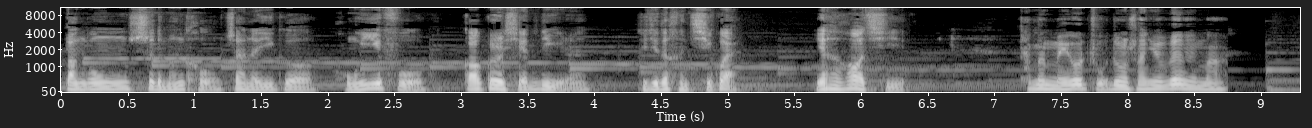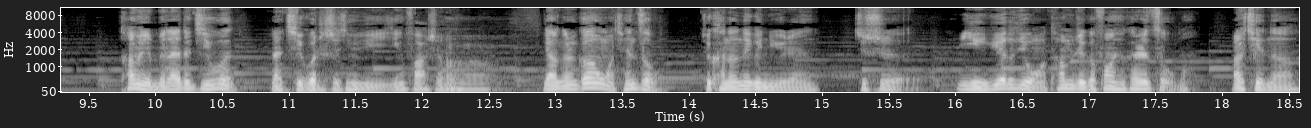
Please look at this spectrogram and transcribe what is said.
办公室的门口站着一个红衣服、高跟鞋的女人，就觉得很奇怪，也很好奇。他们没有主动上去问问吗？他们也没来得及问。那奇怪的事情就已经发生了。两个人刚刚往前走，就看到那个女人，就是隐约的就往他们这个方向开始走嘛。而且呢，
